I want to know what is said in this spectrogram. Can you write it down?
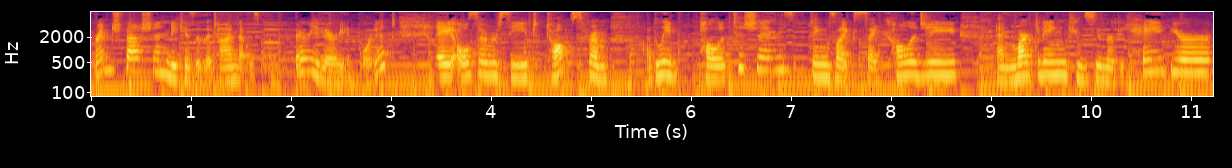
French fashion because at the time that was very, very important. They also received talks from, I believe, politicians, things like psychology and marketing, consumer behavior,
